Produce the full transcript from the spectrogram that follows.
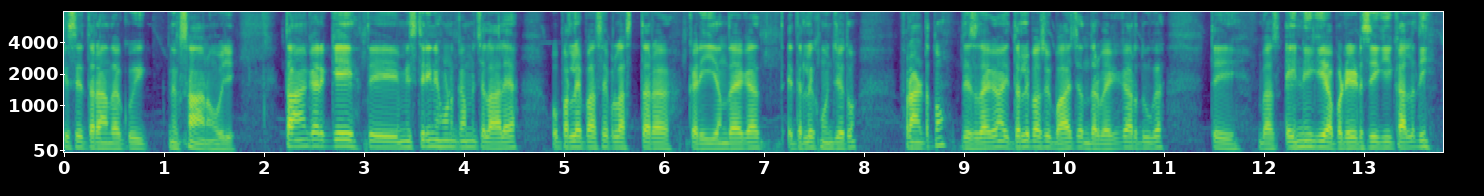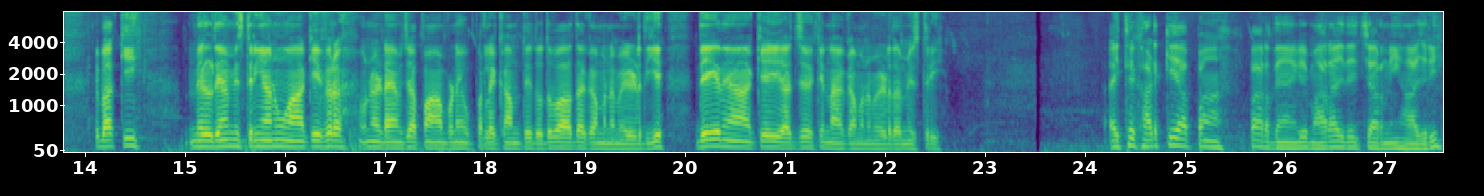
ਕਿਸੇ ਤਰ੍ਹਾਂ ਦਾ ਕੋਈ ਨੁਕਸਾਨ ਹੋ ਜੇ। ਤਾਂ ਕਰਕੇ ਤੇ ਮਿਸਤਰੀ ਨੇ ਹੁਣ ਕੰਮ ਚਲਾ ਲਿਆ। ਉੱਪਰਲੇ ਪਾਸੇ ਪਲਸਤਰ ਕਰੀ ਜਾਂਦਾ ਹੈਗਾ ਇਧਰਲੇ ਖੁੰਝੇ ਤੋਂ ਫਰੰਟ ਤੋਂ ਦਿਸਦਾ ਹੈਗਾ, ਇਧਰਲੇ ਪਾਸੇ ਬਾਅਦ ਚ ਅੰਦਰ ਬਹਿ ਕੇ ਕਰ ਦੂਗਾ। ਤੇ ਬਸ ਇੰਨੀ ਕੀ ਅਪਡੇਟ ਸੀਗੀ ਕੱਲ ਦੀ। ਤੇ ਬਾਕੀ ਮਿਲਦੇ ਆ ਮਿਸਤਰੀਆਂ ਨੂੰ ਆ ਕੇ ਫਿਰ ਉਹਨਾਂ ਟਾਈਮ 'ਚ ਆਪਾਂ ਆਪਣੇ ਉੱਪਰਲੇ ਕੰਮ ਤੇ ਦੁੱਧ ਬਾਅਦ ਦਾ ਕੰਮ ਨਿਮੇੜ ਦਈਏ। ਦੇਖਦੇ ਆ ਕਿ ਅੱਜ ਕਿੰਨਾ ਕੰਮ ਨਿਮੇੜਦਾ ਮਿਸਤਰੀ। ਇੱਥੇ ਖੜ ਕੇ ਆਪਾਂ ਭਰ ਦਿਆਂਗੇ ਮਹਾਰਾਜ ਦੇ ਚਰਨੀ ਹਾਜ਼ਰੀ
